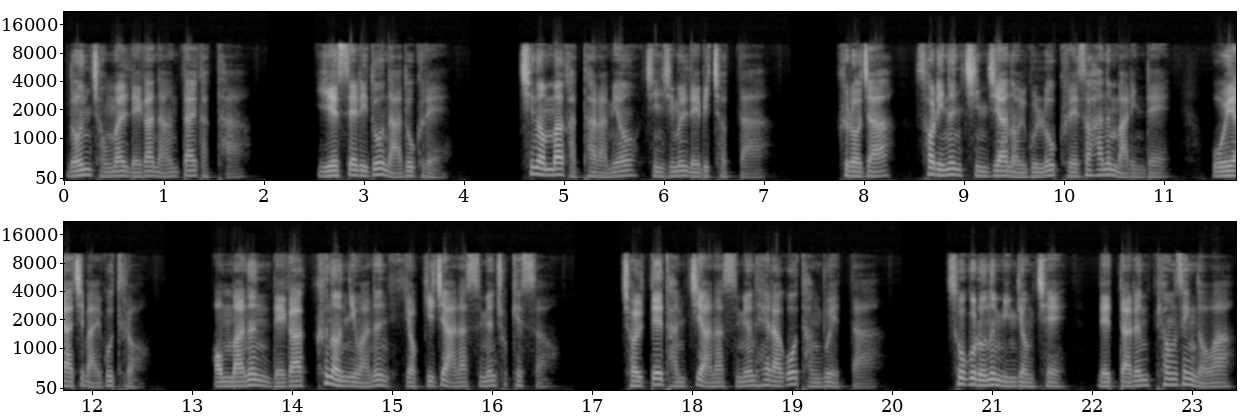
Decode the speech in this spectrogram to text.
넌 정말 내가 낳은 딸 같아. 이에 세리도 나도 그래. 친엄마 같아라며 진심을 내비쳤다. 그러자 설이는 진지한 얼굴로 그래서 하는 말인데 오해하지 말고 들어. 엄마는 내가 큰 언니와는 엮이지 않았으면 좋겠어. 절대 닮지 않았으면 해라고 당부했다. 속으로는 민경채, 내 딸은 평생 너와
